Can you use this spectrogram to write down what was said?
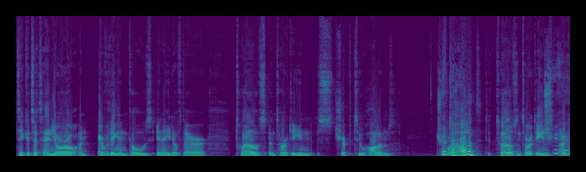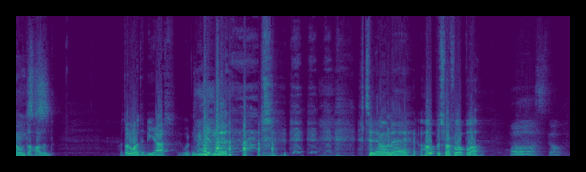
Tickets are ten euro and everything goes in aid of their twelves and thirteen trip to Holland. Trip to Holland. The twelves and thirteens are going to Holland. I don't know what to be at. It wouldn't be hitting the. it's an old. Uh, I hope it's for football. Oh, stop.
